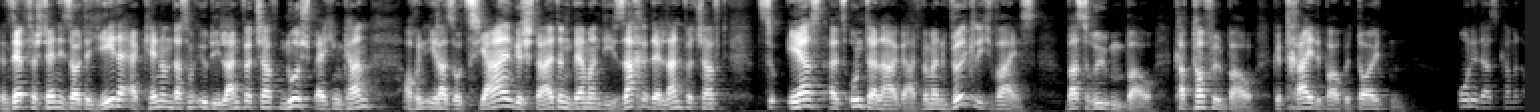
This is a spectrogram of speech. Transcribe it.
Denn selbstverständlich sollte jeder erkennen, dass man über die Landwirtschaft nur sprechen kann, auch in ihrer sozialen Gestaltung, wenn man die Sache der Landwirtschaft zuerst als Unterlage hat, wenn man wirklich weiß, was Rübenbau, Kartoffelbau, Getreidebau bedeuten. Ohne das kann man auch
